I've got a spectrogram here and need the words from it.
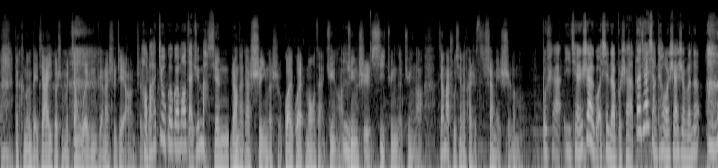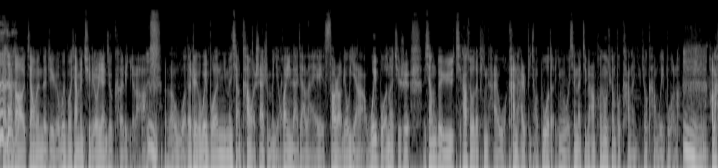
那可能得加一个什么姜文，原来是这样。好吧，就乖乖猫仔君吧。先让大家适应的是乖乖猫仔君啊，君是细菌的菌啊。姜大厨现在开始晒美食了吗？不晒，以前晒过，现在不晒。大家想看我晒什么呢？大家到姜文的这个微博下面去留言就可以了啊。呃，我的这个微博，你们想看我晒什么，也欢迎大家来骚扰留言啊。微博呢，其实相对于其他所有的平台，我看的还是比较多的，因为我现在基本上朋友圈不看了，也就看微博了。嗯，好了，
